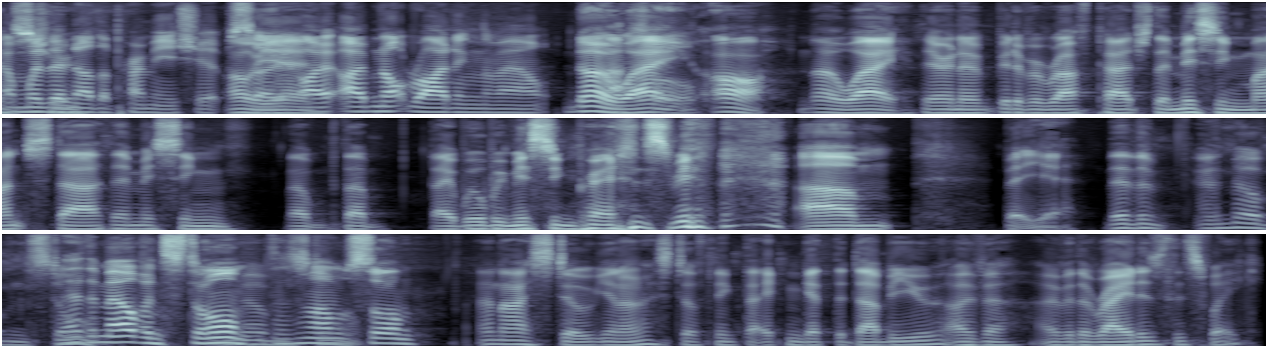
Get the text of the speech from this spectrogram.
That's and with true. another premiership. Oh, so yeah. I, I'm not riding them out. No way. all. Oh, no way. They're in a bit of a rough patch. They're missing Munster. They're missing. They, they, they will be missing Brandon Smith. Um, but yeah, they're the, the Melbourne Storm. They're the Melbourne Storm. Melbourne the Melbourne Storm. and I still, you know, I still think they can get the W over over the Raiders this week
